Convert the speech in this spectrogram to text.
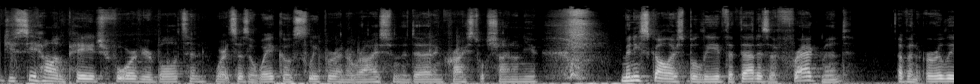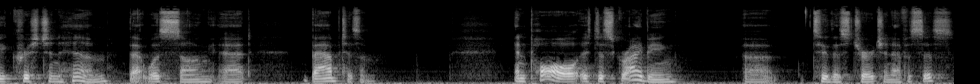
do you see how on page 4 of your bulletin, where it says, Awake, O sleeper, and arise from the dead, and Christ will shine on you? Many scholars believe that that is a fragment of an early Christian hymn that was sung at baptism. And Paul is describing uh, to this church in Ephesus,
